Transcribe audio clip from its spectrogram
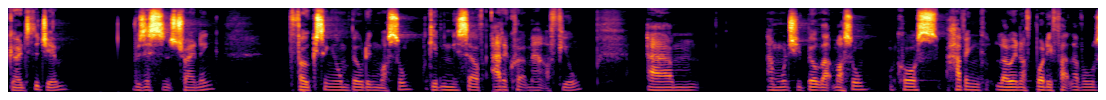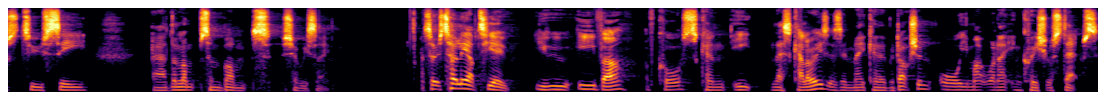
going to the gym, resistance training, focusing on building muscle, giving yourself adequate amount of fuel. Um, and once you've built that muscle, of course, having low enough body fat levels to see uh, the lumps and bumps, shall we say. So it's totally up to you. You either, of course, can eat less calories, as in make a reduction, or you might want to increase your steps.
